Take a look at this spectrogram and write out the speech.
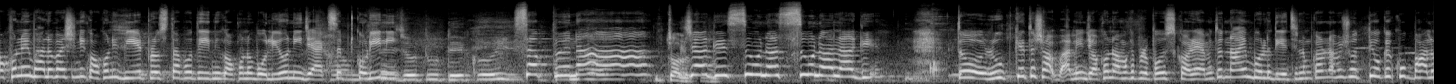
কখনোই ভালোবাসিনি কখনোই বিয়ের প্রস্তাবও দিইনি কখনো বলিও নি যে অ্যাকসেপ্ট করিনি। সপনা জাগ সুনা সুনা লাগে। তো রূপকে তো সব আমি যখন আমাকে প্রপোজ করে আমি তো নাই বলে দিয়েছিলাম কারণ আমি সত্যি ওকে খুব ভালো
